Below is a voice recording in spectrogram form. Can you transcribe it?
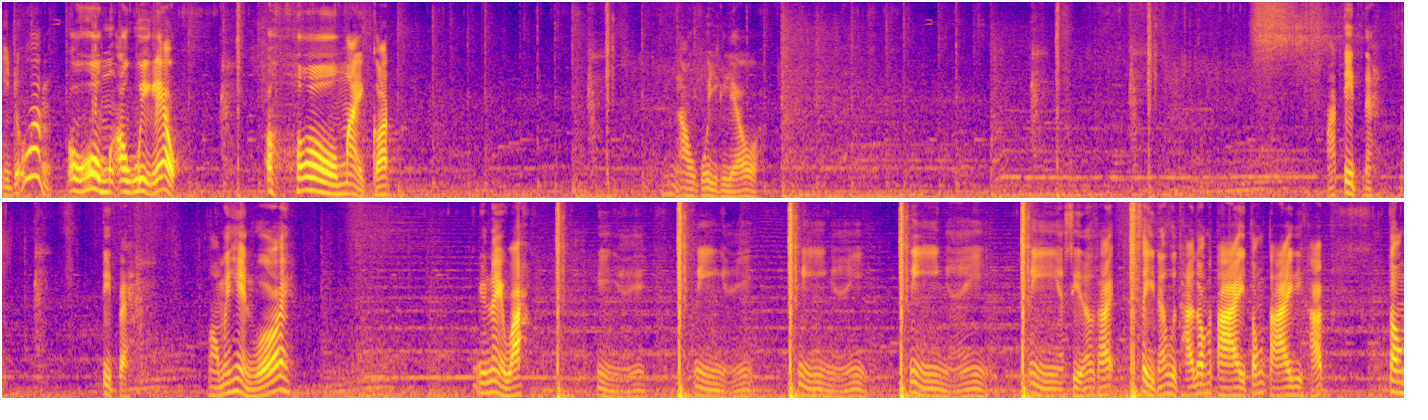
อีด้วง โอ้โห มึงเอากูอีกแล้ว โอ้โหไม่ก็มึงเอากูอีกแล้วมาติดนะ ติดไป มองไม่เห็นเว้ย อยู่ไหนวะ นี่ไง นี่ไง นี่ไง นี่ไง นี่ไงสี่นัดสุดท้ายสี่นัดสุดท้ายต้องตาย ต้องตายดิครับ ต้อง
